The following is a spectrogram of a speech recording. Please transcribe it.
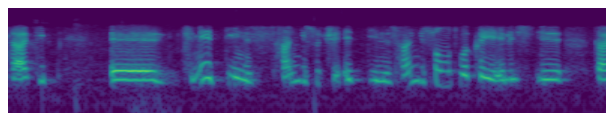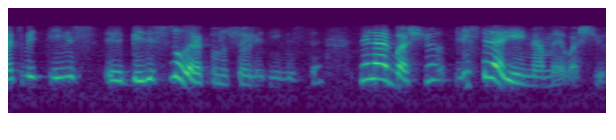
takip e, kimi ettiğiniz, hangi suçu ettiğiniz, hangi somut vakayı eliş- e, takip ettiğiniz e, belirsiz olarak bunu söylediğinizde neler başlıyor? Listeler yayınlanmaya başlıyor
